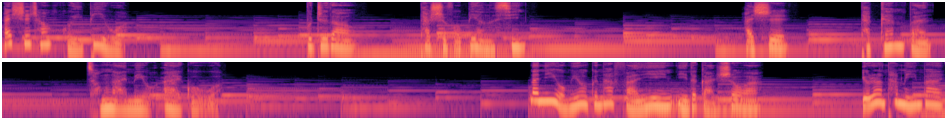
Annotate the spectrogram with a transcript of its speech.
还时常回避我。不知道他是否变了心，还是他根本从来没有爱过我。那你有没有跟他反映你的感受啊？有让他明白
